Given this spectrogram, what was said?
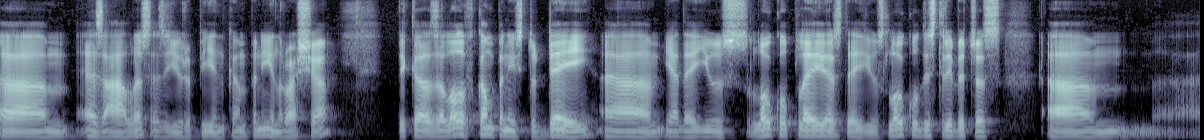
um, as Ahlers, as a European company in Russia. Because a lot of companies today, um, yeah, they use local players, they use local distributors, um, uh,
